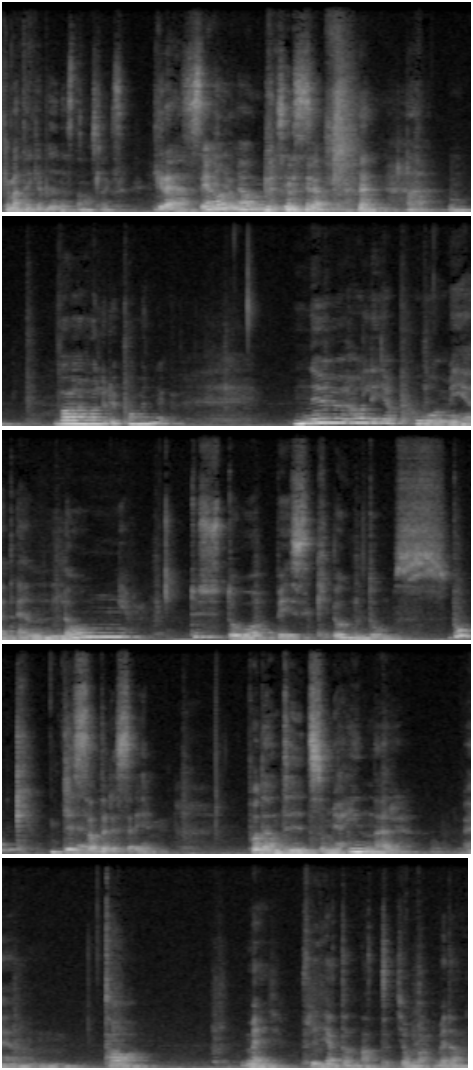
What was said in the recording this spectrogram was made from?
Kan man tänka bli nästan någon slags gräs ja, ja, precis. Ja. mm. Vad håller du på med nu? Nu håller jag på med en lång dystopisk ungdomsbok, okay. visade det sig. På den tid som jag hinner eh, ta mig friheten att jobba med den.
